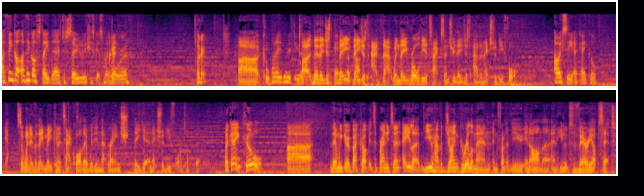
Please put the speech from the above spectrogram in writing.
I think I'll, I think I'll stay there just so Lucius gets my Okay. aura. Okay. Uh, cool. What did, it do? Then? Uh, no, they just Okay, they they just add that when they roll the attack sentry, they just add an extra d4. oh, I see. Okay, cool. Yeah. So whenever they make an attack while they're within that range, they get an extra d4 on top of it. Okay, cool. Uh, then we go back up. It's a brand new turn. Ayla, you have a giant gorilla man in front of you in armor, and he looks very upset.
